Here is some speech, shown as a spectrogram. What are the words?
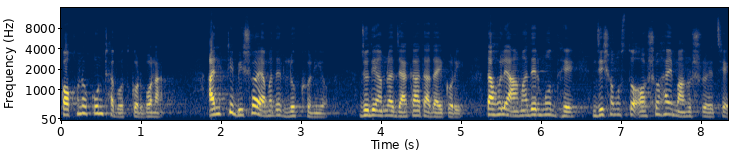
কখনো কুণ্ঠাবোধ করব না। আরেকটি বিষয় আমাদের লক্ষণীয়, যদি আমরা জাকাত আদায় করি, তাহলে আমাদের মধ্যে যে সমস্ত অসহায় মানুষ রয়েছে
